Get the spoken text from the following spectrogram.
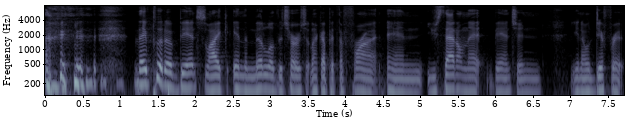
they put a bench like in the middle of the church, like up at the front, and you sat on that bench, and you know different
